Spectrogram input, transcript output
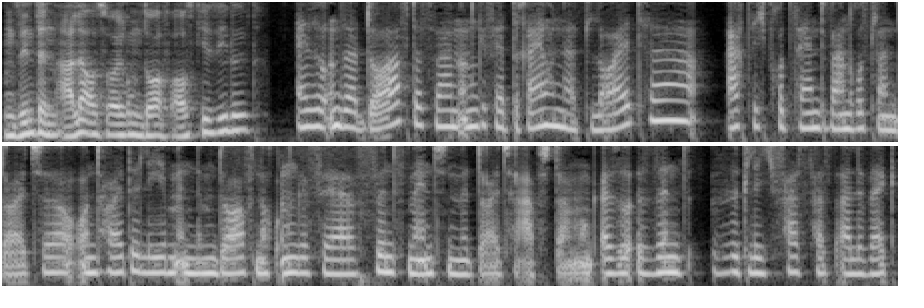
Und sind denn alle aus eurem Dorf ausgesiedelt? Also unser Dorf, das waren ungefähr 300 Leute. 80 Prozent waren Russlanddeutsche und heute leben in dem Dorf noch ungefähr fünf Menschen mit deutscher Abstammung. Also es sind wirklich fast, fast alle weg.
